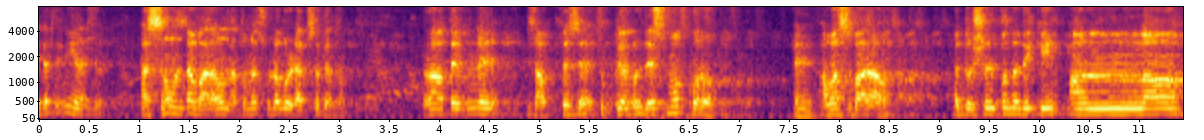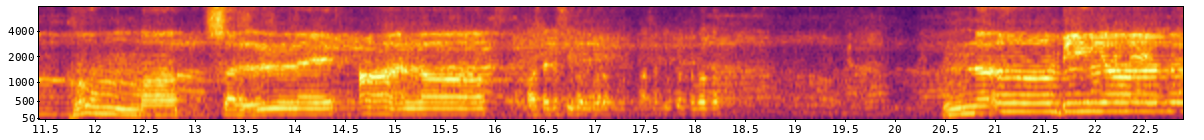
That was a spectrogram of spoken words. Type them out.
এটাতে নিয়ে আসো। আর সাউন্ডটা বাড়াও না তোমরা ছোট করে রাখছো কেন? রাত এমনি জাপতেছে একটু করে স্মুথ করো। হ্যাঁ আওয়াজ বাড়াও। দুশোর পর্যন্ত দেখি। আল্লাহ হুম্মা সাল্লে আলা অর্থাৎ শিখন করো ঠিক করতে পারো নবিয়ানা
